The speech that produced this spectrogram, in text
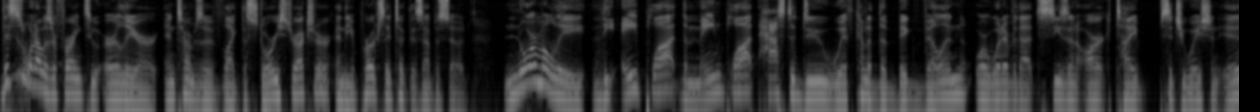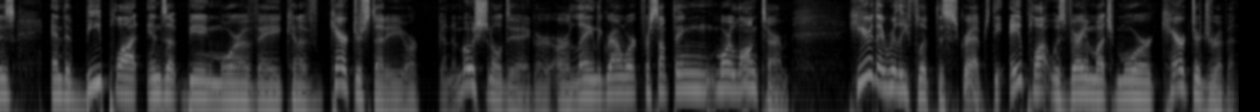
this is what I was referring to earlier in terms of like the story structure and the approach they took this episode. Normally, the A plot, the main plot, has to do with kind of the big villain or whatever that season arc type situation is. And the B plot ends up being more of a kind of character study or an emotional dig or, or laying the groundwork for something more long term. Here, they really flipped the script. The A plot was very much more character driven.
